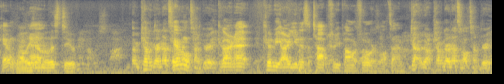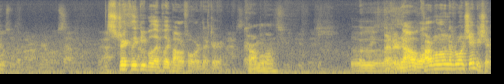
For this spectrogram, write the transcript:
Kevin Well, he's on the list too. I mean, Kevin Garnett's like Kevin- an all-time great. Garnett could be argued as a top three power forward of all time. Yeah, no, Kevin Garnett's an all-time great. Strictly people that play power forward their career. Karl Malone. Ooh, Better. no, Well- Karl Malone never won a championship.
